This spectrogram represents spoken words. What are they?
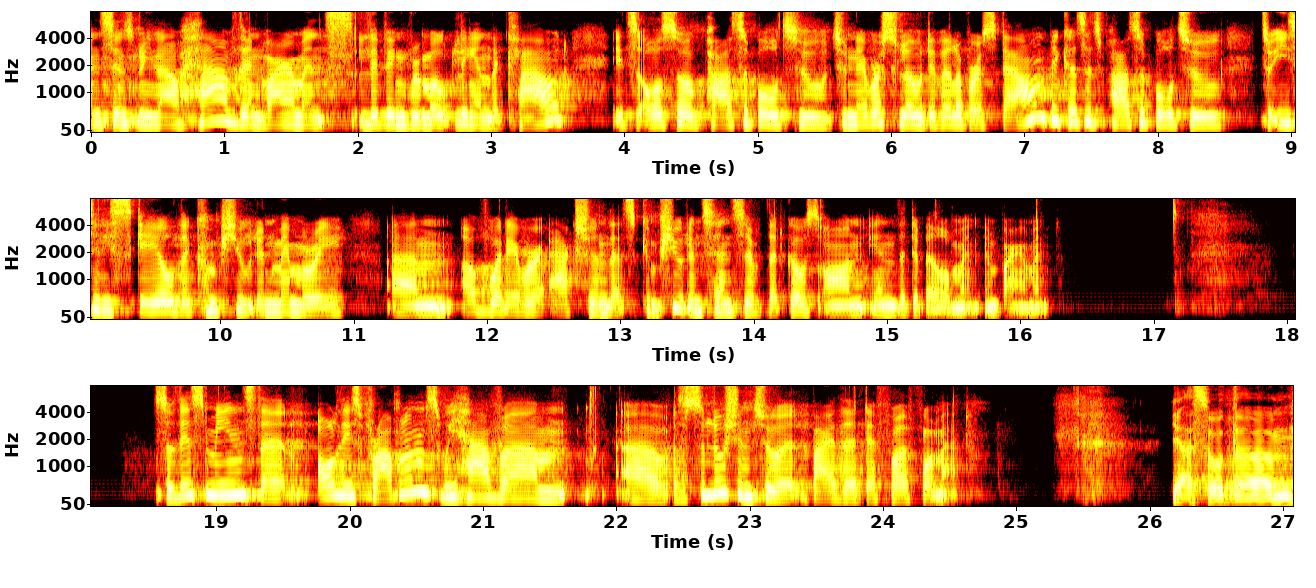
And since we now have the environments living remotely in the cloud, it's also possible to, to never slow developers down because it's possible to, to easily scale the compute and memory um, of whatever action that's compute intensive that goes on in the development environment. So this means that all these problems, we have um, a solution to it by the dev format. Yeah, so the, um,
